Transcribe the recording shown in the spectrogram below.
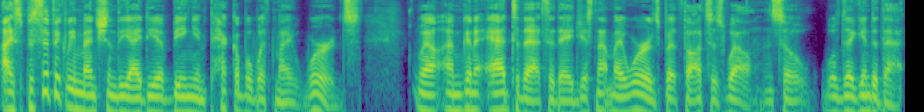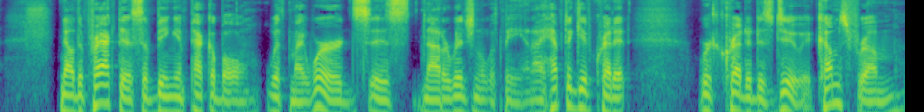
I specifically mentioned the idea of being impeccable with my words. Well, I'm going to add to that today, just not my words, but thoughts as well. And so we'll dig into that. Now, the practice of being impeccable with my words is not original with me, and I have to give credit where credit is due. It comes from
